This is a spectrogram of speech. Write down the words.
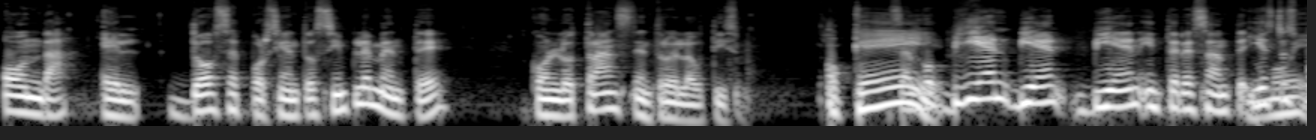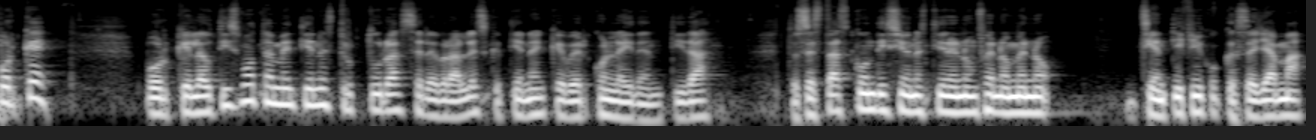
onda el 12% simplemente con lo trans dentro del autismo. Ok. Es algo bien, bien, bien interesante. ¿Y esto es por qué? Porque el autismo también tiene estructuras cerebrales que tienen que ver con la identidad. Entonces, estas condiciones tienen un fenómeno científico que se llama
